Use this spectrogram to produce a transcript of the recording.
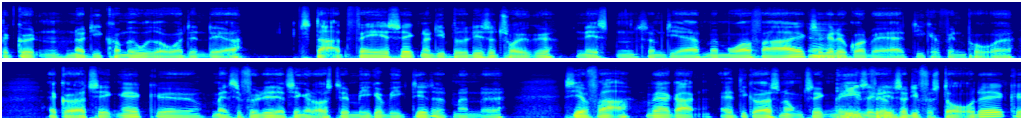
begynde, når de er kommet ud over den der startfase, ikke? når de er blevet lige så trygge næsten, som de er med mor og far, ikke? så Mhm. kan det jo godt være, at de kan finde på at, at gøre ting. Ikke? Øh, Men selvfølgelig, jeg tænker også, det er mega vigtigt, at man øh, siger fra hver gang, at de gør sådan nogle ting, med en, fordi så de forstår det. Ikke?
